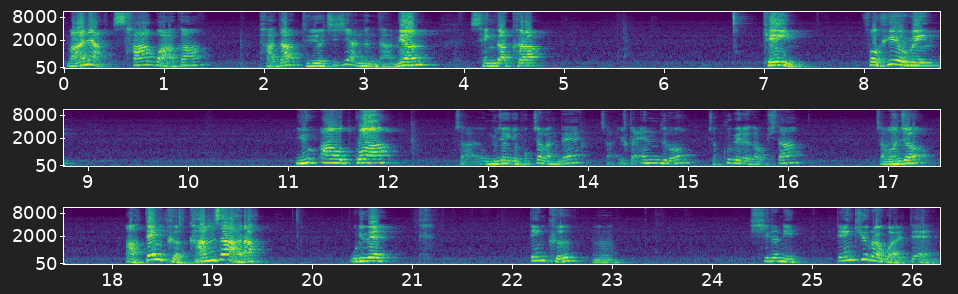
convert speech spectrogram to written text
만약 사과가 받아들여지지 않는다면 생각하라. 개인 for hearing you out과 자 문장이 좀 복잡한데 자 일단 end로 자 구별해 가봅시다. 자 먼저 아 thank 감사하라. 우리 왜 땡크 어. 실은 이 땡큐라고 할 때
